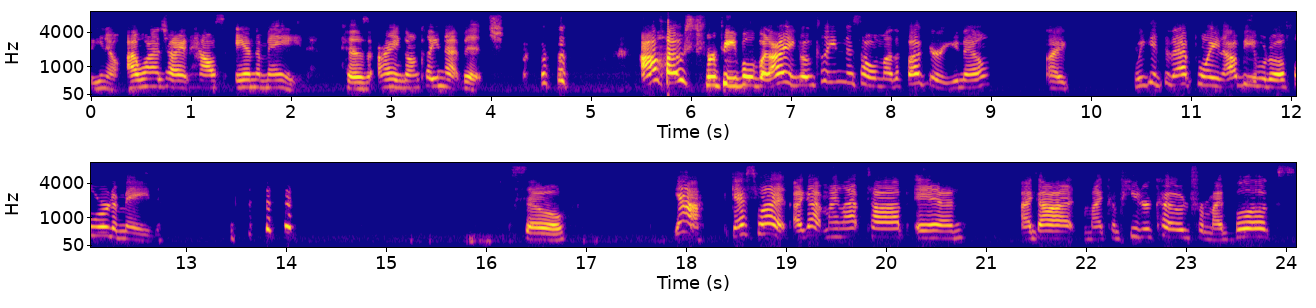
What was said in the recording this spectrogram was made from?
you know, I want a giant house and a maid because I ain't gonna clean that bitch. I'll host for people, but I ain't gonna clean this whole motherfucker, you know? Like, we get to that point, I'll be able to afford a maid. So, yeah, guess what? I got my laptop and I got my computer code for my books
